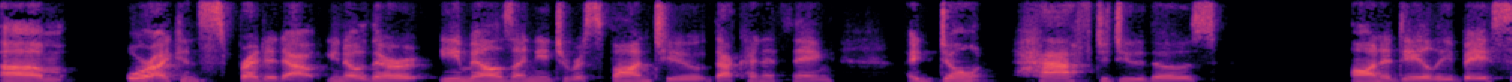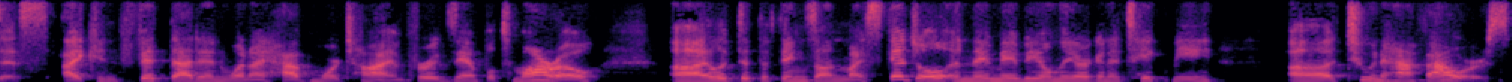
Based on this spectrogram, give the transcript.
Um, or I can spread it out. You know, there are emails I need to respond to, that kind of thing. I don't have to do those on a daily basis. I can fit that in when I have more time. For example, tomorrow, uh, I looked at the things on my schedule and they maybe only are going to take me uh, two and a half hours.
